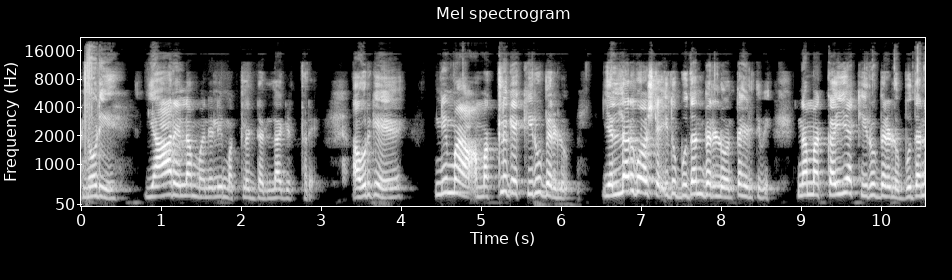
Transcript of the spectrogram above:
ನೋಡಿ, ಯಾರೆಲ್ಲ ಮನೇಲಿ ಮಕ್ಕಳು ಡಲ್ಲಾಗಿರ್ತಾರೆ, ಅವ್ರಿಗೆ ನಿಮ್ಮ ಮಕ್ಕಳಿಗೆ ಕಿರು ಬೆರಳು, ಎಲ್ಲರಿಗೂ ಅಷ್ಟೇ, ಇದು ಬುಧನ ಬೆರಳು ಅಂತ ಹೇಳ್ತೀವಿ. ನಮ್ಮ ಕೈಯ ಕಿರು ಬೆರಳು, ಬುಧನ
